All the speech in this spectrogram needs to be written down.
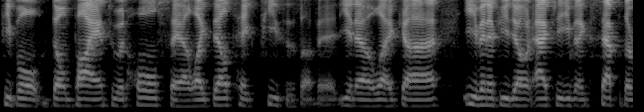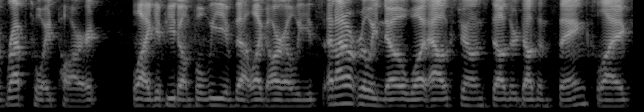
people don't buy into it wholesale like they'll take pieces of it you know? Like uh even if you don't actually even accept the reptoid part like if you don't believe that like our elites and i don't really know what alex jones does or doesn't think like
